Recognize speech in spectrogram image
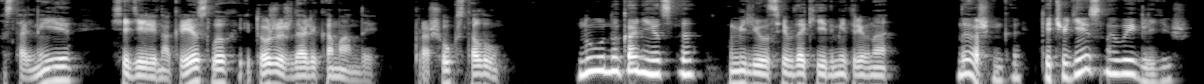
Остальные сидели на креслах и тоже ждали команды. Прошу к столу. «Ну, наконец-то!» – умилилась Евдокия Дмитриевна. «Дашенька, ты чудесно выглядишь.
